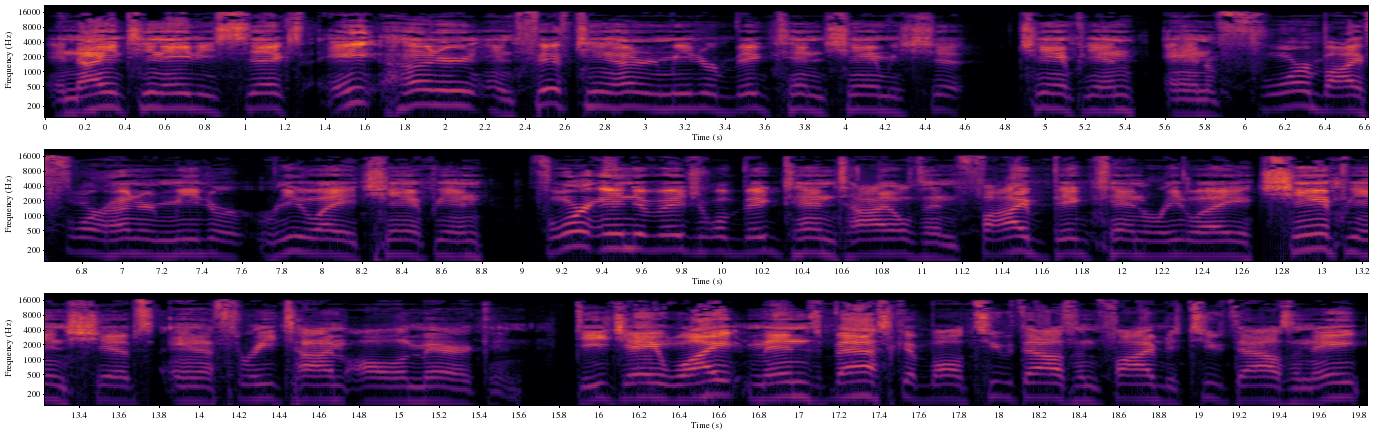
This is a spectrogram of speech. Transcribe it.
In 1986, 800 and 1500 meter Big Ten championship champion and 4x400 meter relay champion, four individual Big Ten titles, and five Big Ten relay championships, and a three time All American. DJ White, men's basketball 2005 to 2008.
